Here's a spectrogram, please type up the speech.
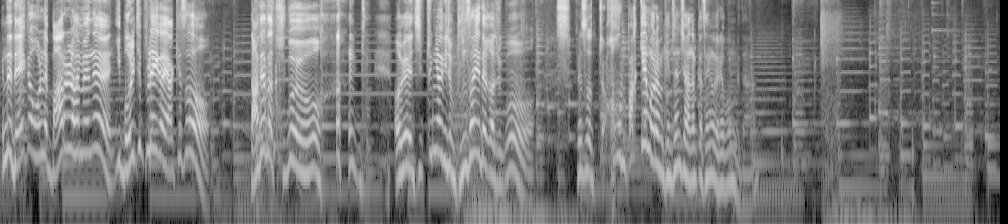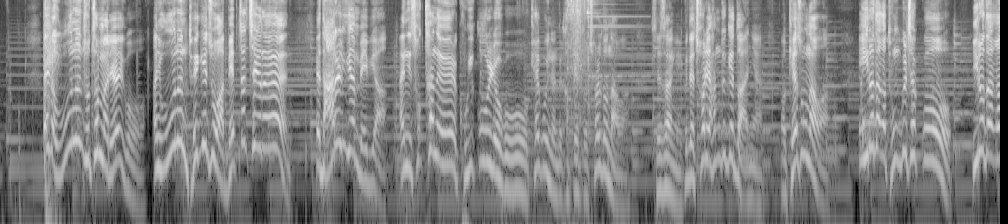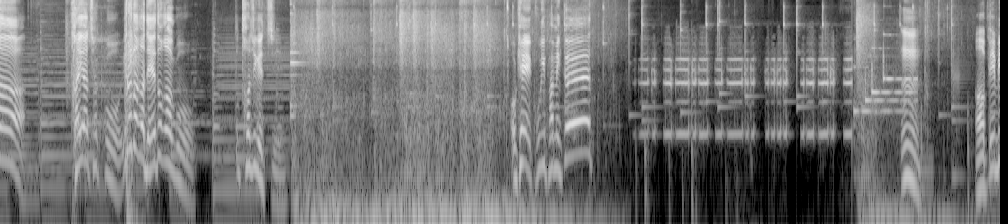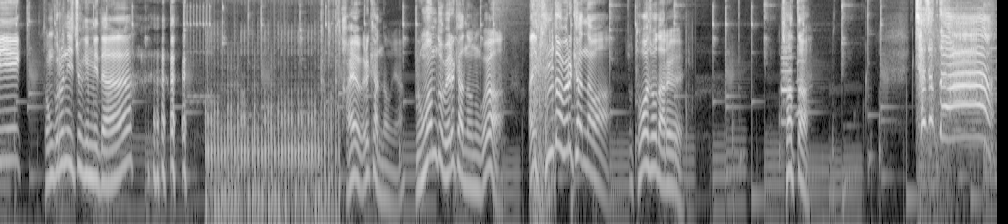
근데 내가 원래 말을 하면은 이 멀티플레이가 약해서 나대다 죽어요. 어, 그 집중력이 좀 분산이 돼가지고 그래서 조금 빡게 말 하면 괜찮지 않을까 생각을 해봅니다. 그러니까 우는 좋단 말이야 이거. 아니 우는 되게 좋아. 맵 자체는 나를 위한 맵이야. 아니 석탄을 고기 구우려고 캐고 있는데 갑자기 또 철도 나와. 세상에. 근데 철이 한두 개도 아니야. 어, 계속 나와. 이러다가 동굴 찾고 이러다가 다이아 찾고 이러다가 네더 가고 또 터지겠지. 오케이 고기 파밍 끝. 응. 어 삐빅 동굴은 이쪽입니다. 다야 왜 이렇게 안 나오냐? 용암도 왜 이렇게 안 나오는 거야? 아니 둘 다 왜 이렇게 안 나와? 좀 도와줘 나를. 찾았다. 찾았다!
